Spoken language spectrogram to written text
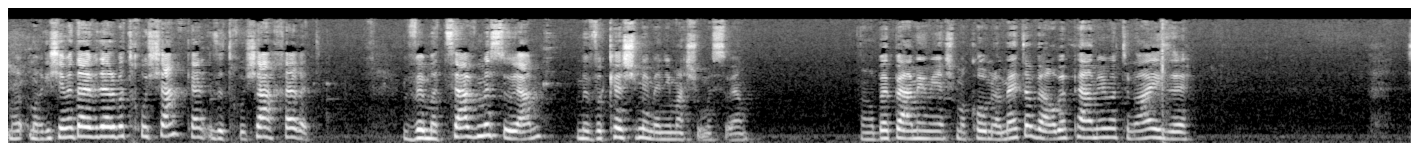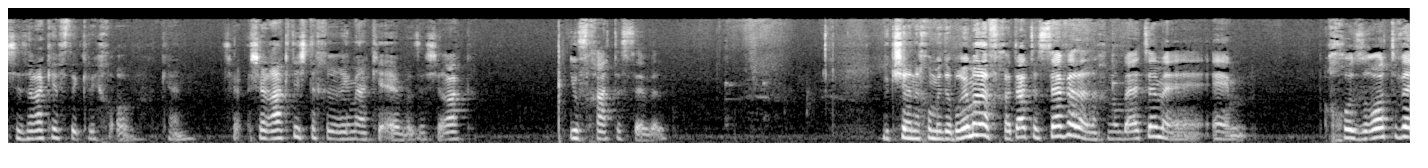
מרגישים את ההבדל בתחושה? כן, זו תחושה אחרת. ומצב מסוים מבקש ממני משהו מסוים. הרבה פעמים יש מקום למטה, והרבה פעמים התנועה היא זה שזה רק יפסיק לכאוב, כן? שרק תשתחררי מהכאב הזה, שרק יופחת הסבל. וכשאנחנו מדברים על הפחתת הסבל, אנחנו בעצם אה, אה, חוזרות ו,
